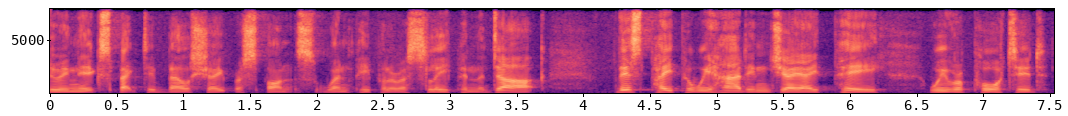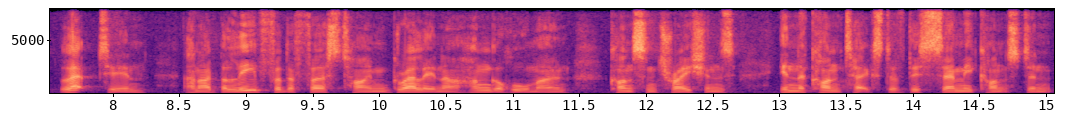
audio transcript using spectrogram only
doing the expected bell-shaped response when people are asleep in the dark. This paper we had in JAP, we reported leptin and I believe for the first time ghrelin, our hunger hormone, concentrations in the context of this semi-constant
